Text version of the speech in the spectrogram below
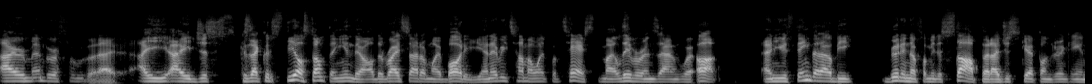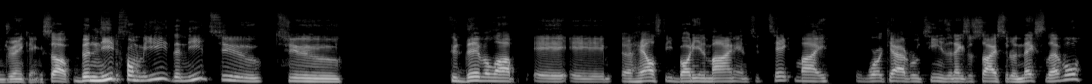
I remember I, I, I just because I could feel something in there on the right side of my body, and every time I went for tests, my liver enzymes were up. And you think that I'd be good enough for me to stop, but I just kept on drinking and drinking. So the need for me, the need to to to develop a, a, a healthy body and mind and to take my workout routines and exercise to the next level,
